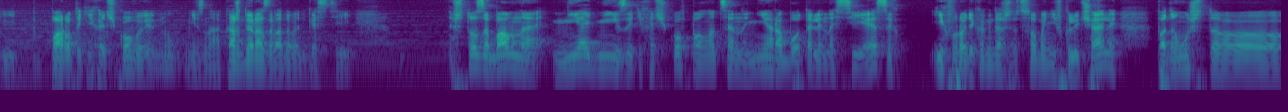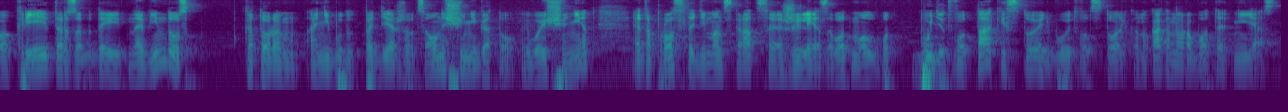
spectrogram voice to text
э, пару таких очков и, ну, не знаю, каждый раз радовать гостей. Что забавно, ни одни из этих очков полноценно не работали на CES, их их вроде как даже особо не включали, потому что Creators Update на Windows, которым они будут поддерживаться, он еще не готов, его еще нет. Это просто демонстрация железа. Вот, мол, вот будет вот так и стоить будет вот столько. Но как оно работает, не ясно.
